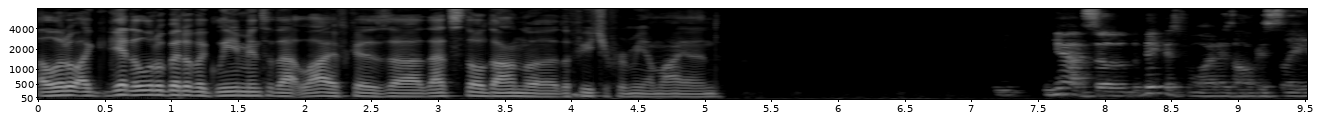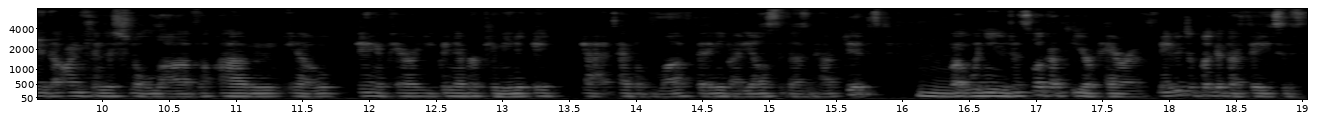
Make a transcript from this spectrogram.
a little, I get a little bit of a gleam into that life because uh, that's still down the the future for me on my end. Yeah, so the biggest one is obviously the unconditional love. Um, you know, being a parent, you can never communicate that type of love to anybody else that doesn't have kids. hmm But when you just look up to your parents, maybe just look at their faces,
